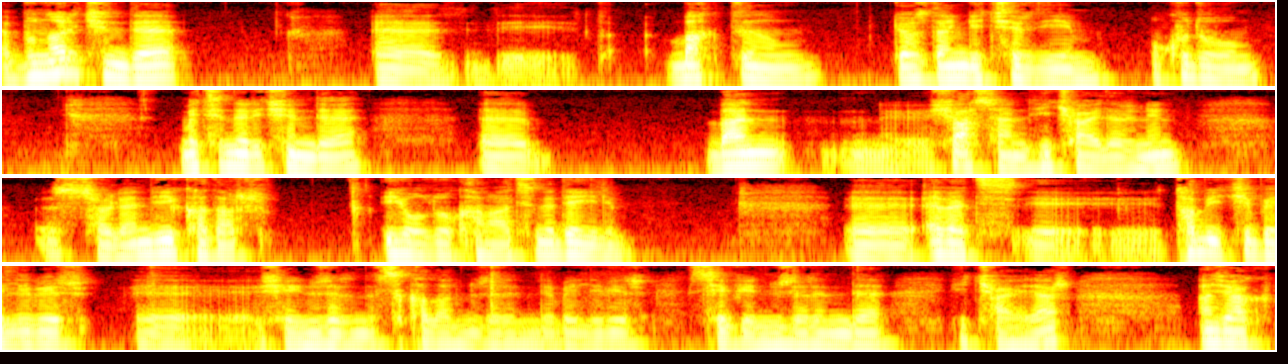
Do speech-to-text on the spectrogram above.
E, Bunlar içinde eee, baktığım, gözden geçirdiğim, okuduğum metinler içinde eee, ben e, şahsen hikayelerinin söylendiği kadar iyi olduğu kanaatinde değilim. Eee, evet, eee, tabii ki belli bir eee, şeyin üzerinde, skalanın üzerinde, belli bir seviyenin üzerinde hikayeler. Ancak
